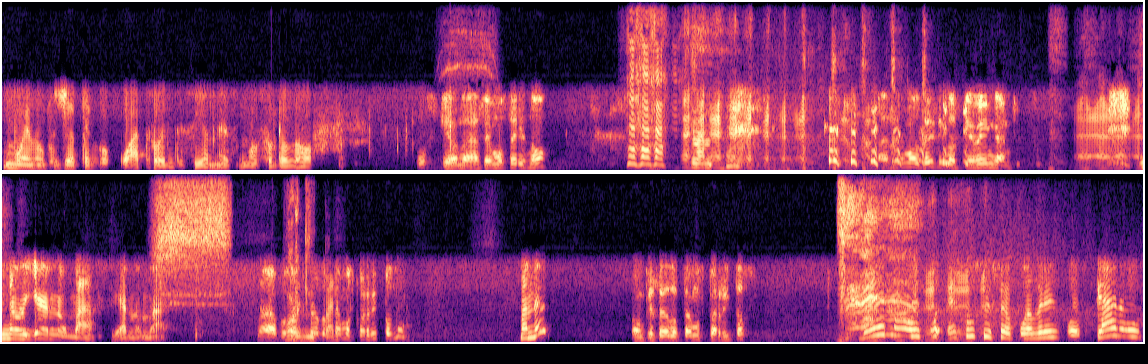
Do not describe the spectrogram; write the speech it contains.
Bueno, pues yo tengo cuatro bendiciones, no solo dos. Pues, ¿qué onda? Hacemos seis, ¿no? Hacemos seis y los que vengan. No, ya no más, ya no más. Ah, pues aunque sea adoptamos perritos, ¿no? ¿Manda? Aunque sea adoptamos perritos. Bueno, eso, eso sí se puede, pues claro,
